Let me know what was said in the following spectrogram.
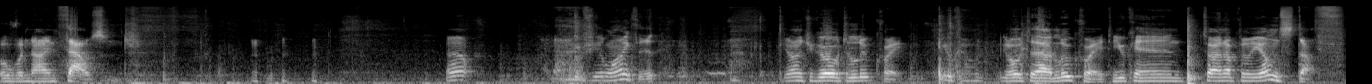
over 9,000. well, if you liked it, why don't you go to Loot Crate? You go, go to that Loot Crate. You can sign up for your own stuff.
